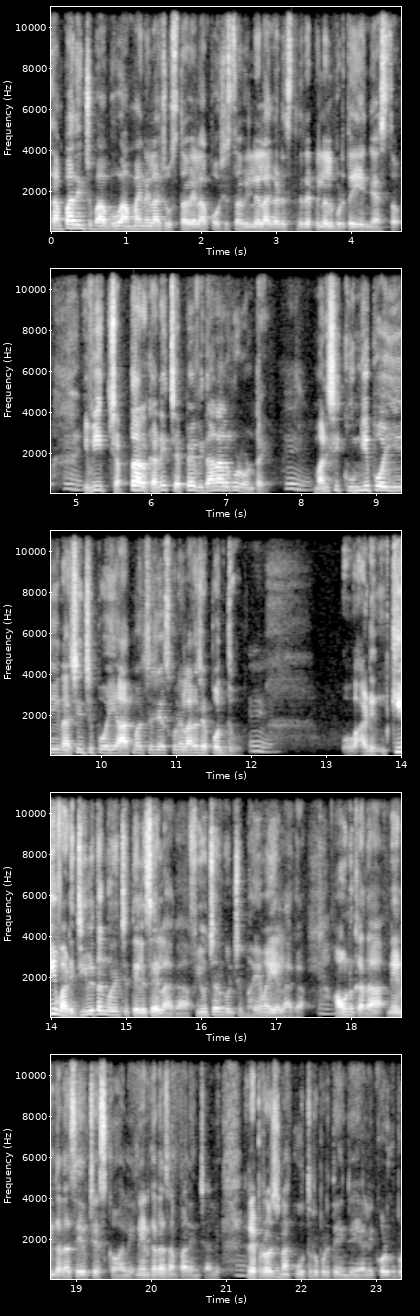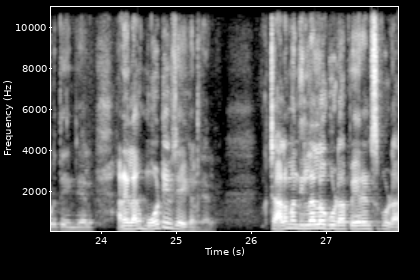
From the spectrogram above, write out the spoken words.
సంపాదించు బాబు అమ్మాయిని ఎలా చూస్తావు ఎలా పోషిస్తావు ఇల్లు ఎలా గడుస్తుంది రేపు పిల్లలు పుడితే ఏం చేస్తావు? ఇవి చెప్తారు కానీ చెప్పే విధానాలు కూడా ఉంటాయి. మనిషి కుంగిపోయి నశించిపోయి ఆత్మహత్య చేసుకునేలాగా చెప్పొద్దు. వాడికి వాడి జీవితం గురించి తెలిసేలాగా ఫ్యూచర్ గురించి భయం అయ్యేలాగా అవును కదా నేను కదా సేవ్ చేసుకోవాలి నేను కదా సంపాదించాలి రేపు రోజు నా కూతురు పుడితే ఏం చేయాలి కొడుకు పుడితే ఏం చేయాలి అనేలాగా మోటివ్ చేయగలగాలి. చాలామంది ఇళ్ళలో కూడా పేరెంట్స్ కూడా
